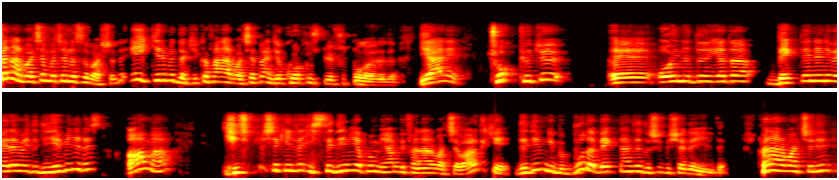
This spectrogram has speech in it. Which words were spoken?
Fenerbahçe maça nasıl başladı? İlk 20 dakika Fenerbahçe bence korkunç bir futbol oynadı. Yani çok kötü e, oynadığı ya da bekleneni veremedi diyebiliriz. Ama hiçbir şekilde istediğini yapamayan bir Fenerbahçe vardı ki dediğim gibi bu da beklenti dışı bir şey değildi. Fenerbahçe'nin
